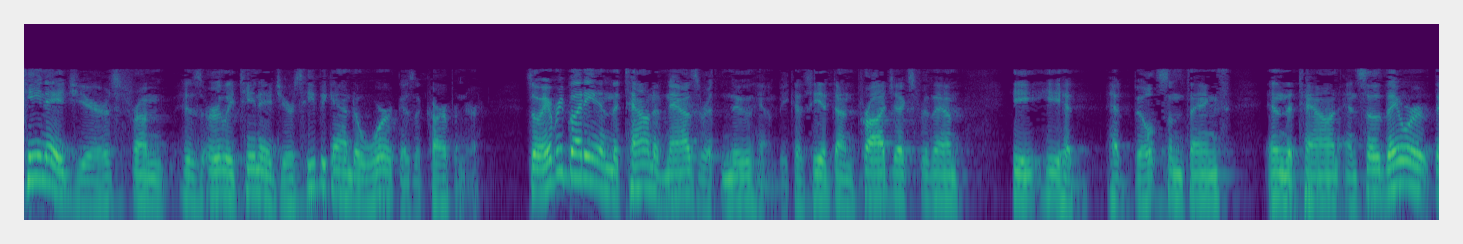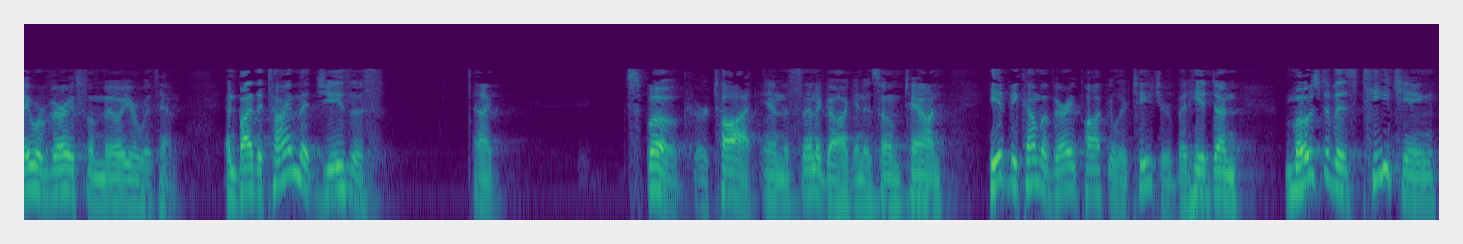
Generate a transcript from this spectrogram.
teenage years, from his early teenage years, he began to work as a carpenter. So everybody in the town of Nazareth knew him because he had done projects for them. He, he had, had built some things in the town, and so they were, they were very familiar with him. And by the time that Jesus uh, spoke or taught in the synagogue in his hometown, he had become a very popular teacher, but he had done most of his teaching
